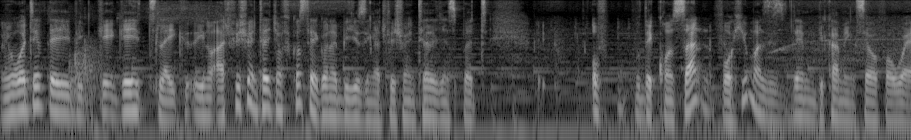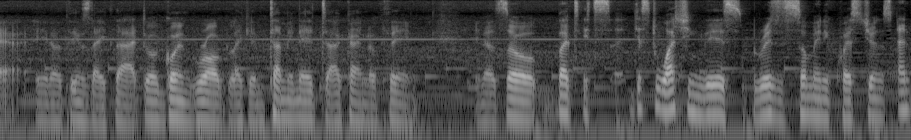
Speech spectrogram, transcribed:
I mean, what if they get like, you know, artificial intelligence? Of course, they're going to be using artificial intelligence, but of the concern for humans is them becoming self-aware you know things like that or going rogue like in terminator kind of thing you know. So but it's just watching this raises so many questions. And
